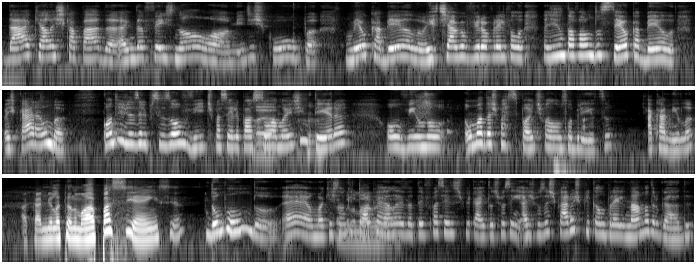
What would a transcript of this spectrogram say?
dar aquela escapada, ainda fez, não, ó, me desculpa, o meu cabelo. E o Thiago virou pra ele e falou: a gente não tá falando do seu cabelo. Mas caramba, quantas vezes ele precisa ouvir? Tipo assim, ele passou É. a noite inteira ouvindo uma das participantes falando sobre isso, a Camila. A Camila tendo maior paciência. Do mundo. É, uma questão Camila que toca ela, ainda teve paciência de explicar. Então, tipo assim, as pessoas ficaram explicando pra ele na madrugada.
